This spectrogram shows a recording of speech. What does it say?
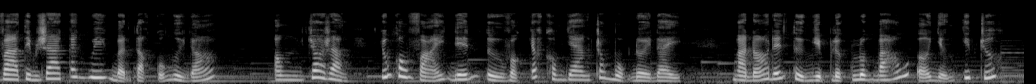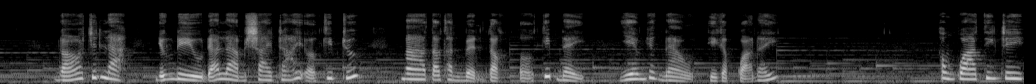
và tìm ra căn nguyên bệnh tật của người đó. Ông cho rằng chúng không phải đến từ vật chất không gian trong một đời này, mà nó đến từ nghiệp lực luân báo ở những kiếp trước. Đó chính là những điều đã làm sai trái ở kiếp trước mà tạo thành bệnh tật ở kiếp này, gieo nhân nào thì gặp quả đấy. Thông qua tiên tri,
